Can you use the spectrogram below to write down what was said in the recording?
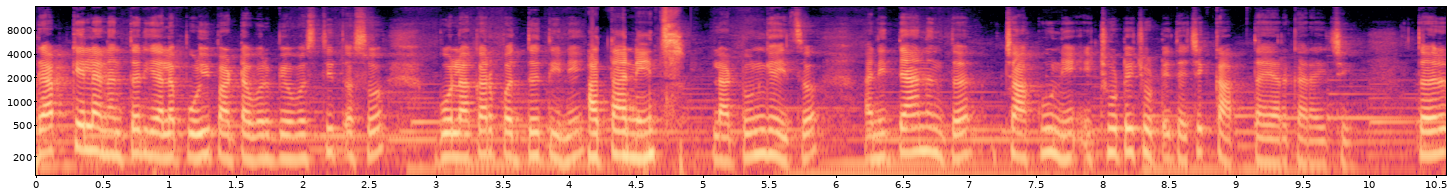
रॅप केल्यानंतर याला पोळीपाटावर व्यवस्थित असं गोलाकार पद्धतीने हातानेच लाटून घ्यायचं आणि त्यानंतर चाकूने छोटे छोटे त्याचे काप तयार करायचे. तर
